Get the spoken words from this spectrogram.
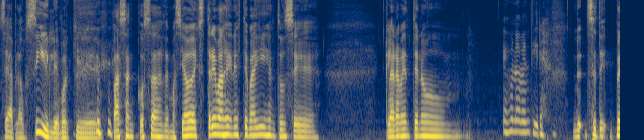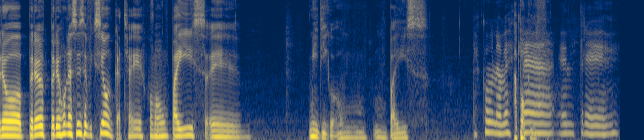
sea plausible, porque pasan cosas demasiado extremas en este país, entonces claramente no... Es una mentira. te- pero, pero, pero es una ciencia ficción, ¿cachai? Es como Sí. un país eh, mítico, un, un país... Es como una mezcla Apócrifo. entre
